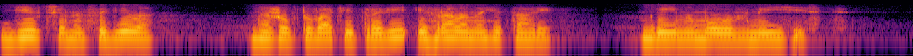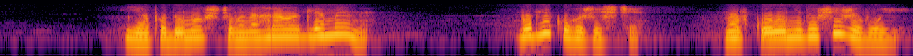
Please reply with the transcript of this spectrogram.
Дівчина сиділа на жовтуватій траві і грала на гітарі, мрійно мовив мій гість. Я подумав, що вона грала для мене. Бо для кого ж іще? Навколо ні душі живої.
